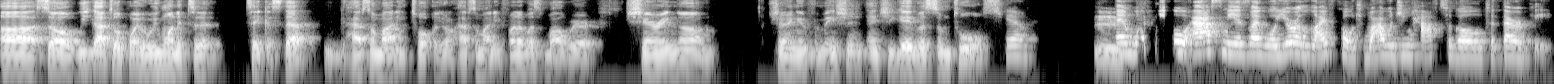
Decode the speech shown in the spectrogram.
Uh, so we got to a point where we wanted to take a step, have somebody talk, you know, have somebody in front of us while we're sharing um sharing information. And she gave us some tools. Yeah. Mm. And what people ask me is like, well, you're a life coach. Why would you have to go to therapy?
